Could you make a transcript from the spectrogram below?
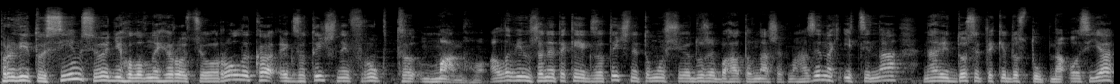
Привіт усім! Сьогодні головний герой цього ролика екзотичний фрукт манго. Але він вже не такий екзотичний, тому що його дуже багато в наших магазинах, і ціна навіть досить таки доступна. Ось я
